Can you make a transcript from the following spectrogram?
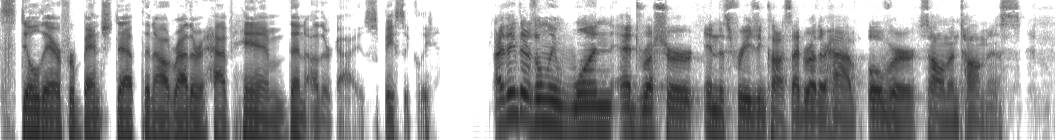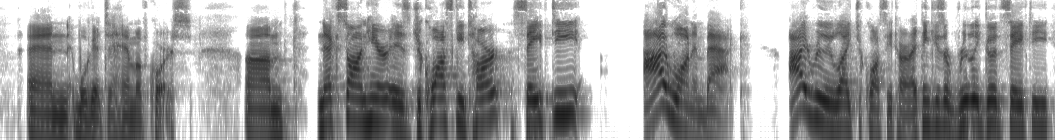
still there for bench depth, and I would rather have him than other guys, basically. I think there's only one edge rusher in this free agent class I'd rather have over Solomon Thomas. And we'll get to him, of course. Um, next on here is Jaquiski Tartt, safety. I want him back. I really like Jaquiski Tartt. I think he's a really good safety.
